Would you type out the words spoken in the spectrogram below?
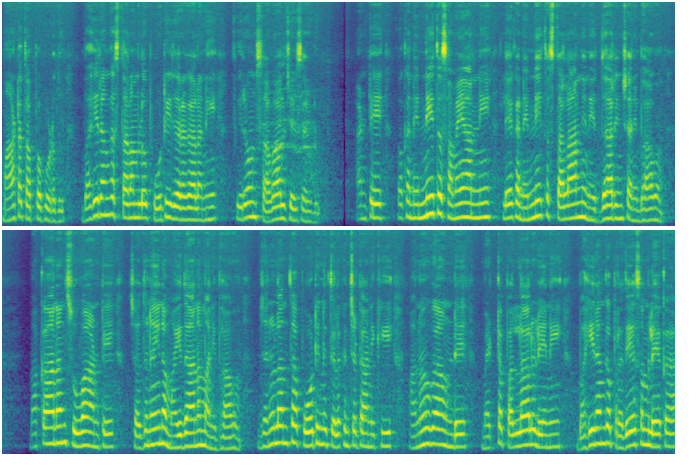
మాట తప్పకూడదు. బహిరంగ స్థలంలో పోటీ జరగాలని ఫిరోన్ సవాల్ చేశాడు. అంటే ఒక నిర్ణీత సమయాన్ని లేక నిర్ణీత స్థలాన్ని నిర్ధారించని భావం. మకానన్ సువా అంటే చదునైన మైదానం అని భావం. జనులంతా పోటీని తిలకించటానికి అనువుగా ఉండే మెట్ట పల్లాలు లేని బహిరంగ ప్రదేశం లేక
